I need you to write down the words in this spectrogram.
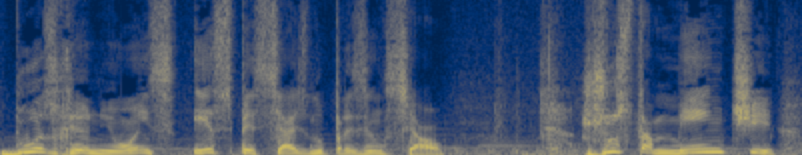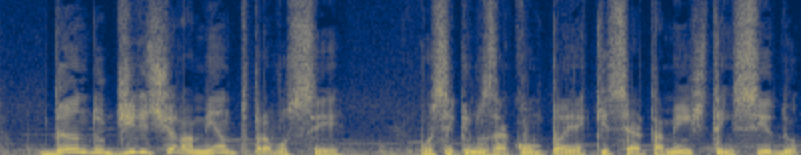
duas reuniões especiais no presencial, justamente dando direcionamento para você. Você que nos acompanha aqui certamente tem sido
